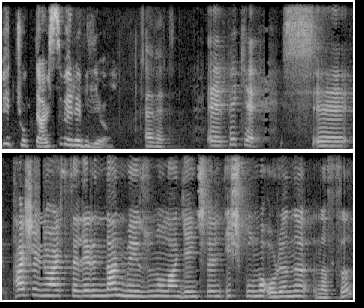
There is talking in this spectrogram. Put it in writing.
pek çok dersi verebiliyor. Evet. Ee, peki e, Taşra Üniversitelerinden mezun olan gençlerin iş bulma oranı nasıl?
